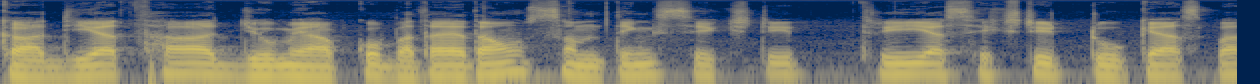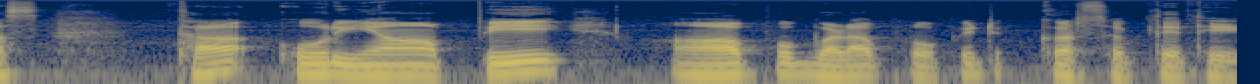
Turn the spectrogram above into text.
का दिया था, जो मैं आपको बताया था हूँ समथिंग सिक्सटी थ्री या सिक्सटी टू के आसपास था, और यहाँ पे आप बड़ा प्रॉफिट कर सकते थे।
